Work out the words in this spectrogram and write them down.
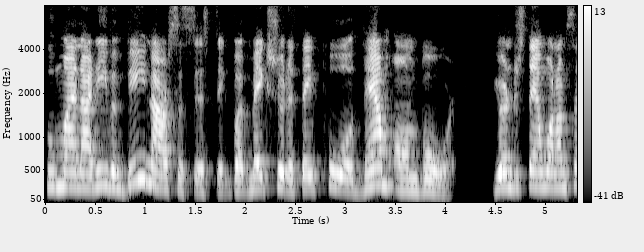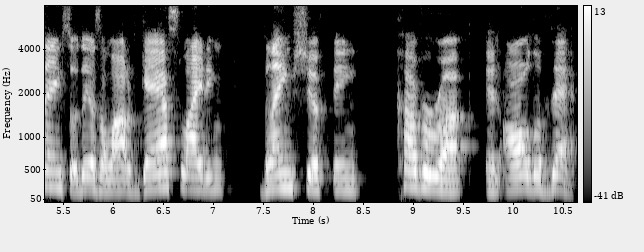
who might not even be narcissistic, but make sure that they pull them on board. You understand what I'm saying? So there's a lot of gaslighting, blame shifting, cover up, and all of that.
